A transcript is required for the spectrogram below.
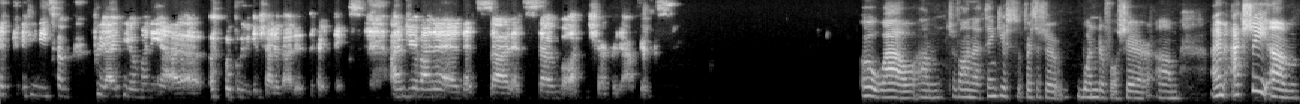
if you need some pre IPO money, uh, hopefully we can chat about it. All right, thanks. I'm Giovanna, and that's uh, that's um, all I can share for now. Thanks. Oh wow, um, Giovanna, thank you for such a wonderful share. Um, I'm actually um,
